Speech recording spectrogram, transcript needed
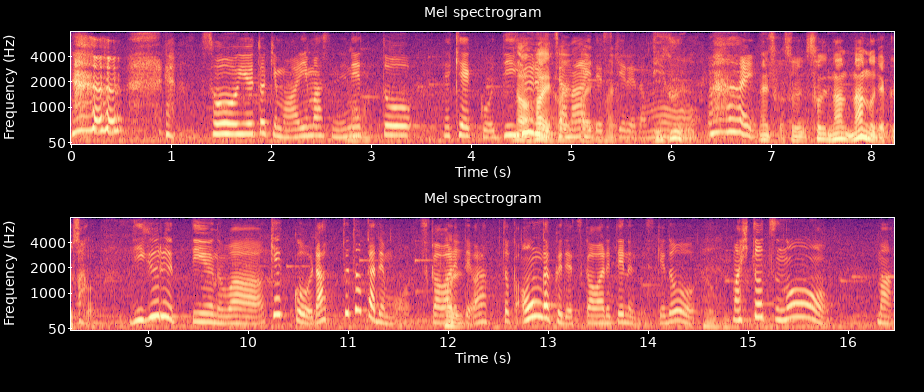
そういう時もありますね、うん。ネットで結構ディグルじゃないですけれども、あはいはいはい。はい。何ですか？それそれ何何の略ですか？ディグルっていうのは結構ラップとかでも使われて、ラップとか音楽で使われてるんですけど、まあ、一つのまあ、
